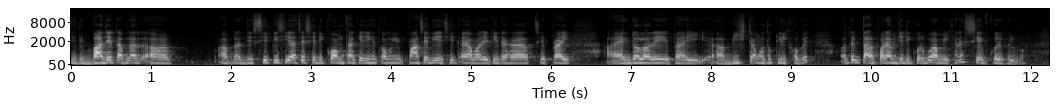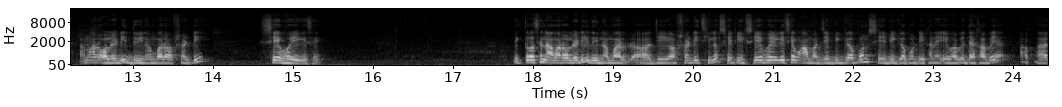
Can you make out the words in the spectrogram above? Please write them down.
যদি বাজেট আপনার আপনার যে সিপিসি আছে সেটি কম থাকে, যেহেতু আমি পাঁচে দিয়েছি, তাই আমার এটি দেখা যাচ্ছে প্রায় এক ডলারে প্রায় বিশটা মতো ক্লিক হবে। অতএব তারপরে আমি যেটি করব, আমি এখানে সেভ করে ফেলব। আমার অলরেডি দুই নাম্বার অপশানটি সেভ হয়ে গেছে। দেখতে পাচ্ছেন, আমার অলরেডি দুই নাম্বার যে অপশানটি ছিল, সেটি সেভ হয়ে গেছে এবং আমার যে বিজ্ঞাপন, সেই বিজ্ঞাপনটি এখানে এভাবে দেখাবে। আপনার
